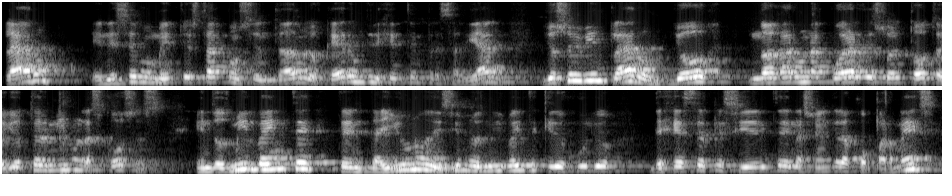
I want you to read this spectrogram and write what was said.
claro, en ese momento está concentrado en lo que era un dirigente empresarial. Yo soy bien claro, yo no agarro una cuerda y suelto otra, yo termino las cosas. En 2020, 31 de diciembre de 2020, querido Julio, dejé de ser presidente nacional de la Coparmex.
